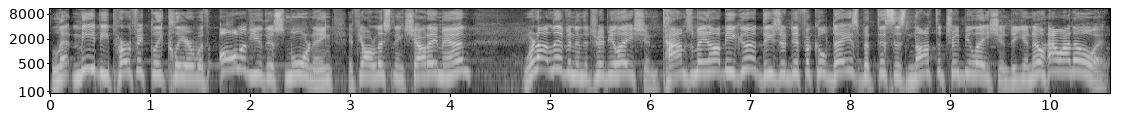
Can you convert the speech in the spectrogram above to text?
Let me be perfectly clear with all of you this morning. If y'all are listening, shout amen. We're not living in the tribulation. Times may not be good. These are difficult days, but this is not the tribulation. Do you know how I know it?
